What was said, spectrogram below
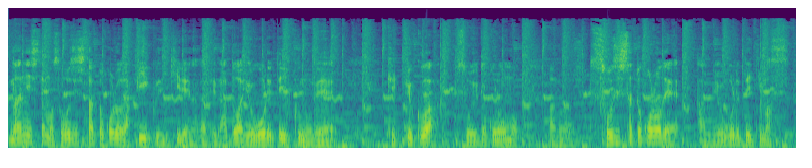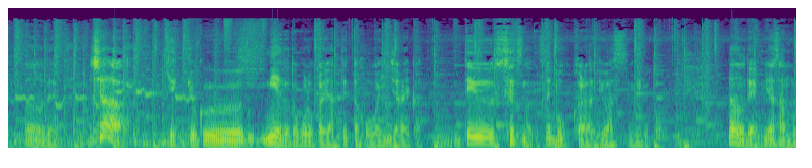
何にしても掃除したところがピークに綺麗なだけであとは汚れていくので結局はそういうところもあの掃除したところであの汚れていきます。なのでじゃあ結局見えたところからやっていった方がいいんじゃないかっていう説なんですね僕から言わせてみると。なので皆さんも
